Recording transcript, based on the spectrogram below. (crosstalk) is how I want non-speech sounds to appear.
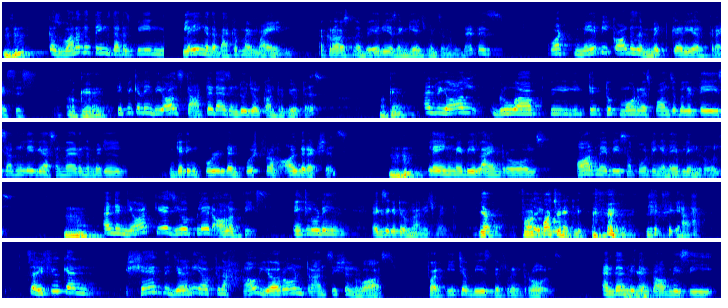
Mhm. Because one of the things that has been playing at the back of my mind across the various engagements and all that is what may be called as a mid career crisis. Okay, Typically, we all started as individual contributors okay. and we all grew up we t- took more responsibility. Suddenly we are somewhere in the middle getting pulled and pushed from all directions. Hmm playing maybe line roles or maybe supporting enabling roles. Mm. and in your case you've played all of these including executive management. Yeah, for, So you- fortunately. (laughs) yeah. So if you can share the journey of you know, how your own transition was for each of these different roles and then we Okay. can probably see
